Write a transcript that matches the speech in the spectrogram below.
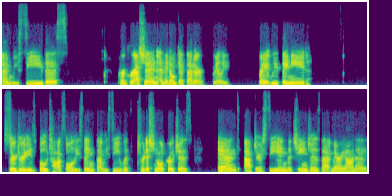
And we see this progression and they don't get better, really right? We they need surgeries, Botox, all these things that we see with traditional approaches. And after seeing the changes that Mariana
